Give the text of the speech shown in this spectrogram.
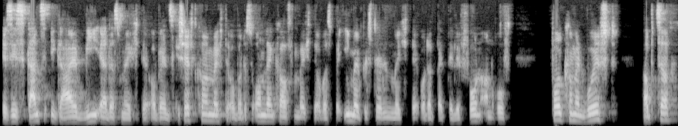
Es ist ganz egal, wie er das möchte, ob er ins Geschäft kommen möchte, ob er das online kaufen möchte, ob er es per E-Mail bestellen möchte oder per Telefon anruft. Vollkommen wurscht. Hauptsache,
